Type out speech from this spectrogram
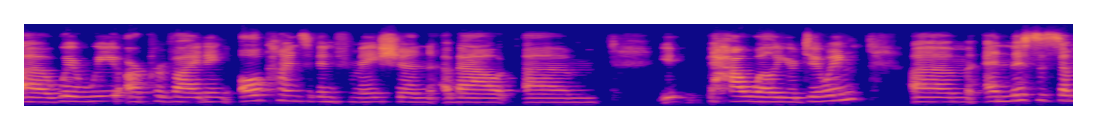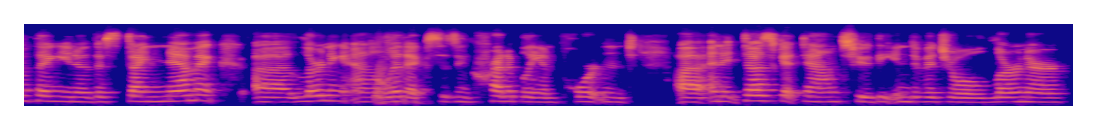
uh, where we are providing all kinds of information about um, how well you're doing. Um, and this is something, you know, this dynamic uh, learning analytics is incredibly important. Uh, and it does get down to the individual learner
